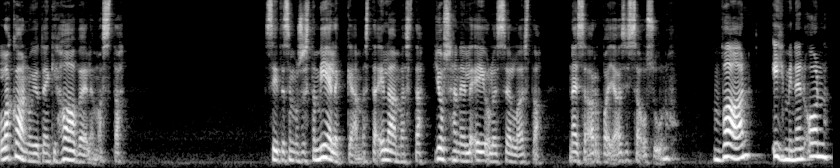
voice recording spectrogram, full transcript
lakannut jotenkin haaveilemasta siitä semmoisesta mielekkäämmästä elämästä, jos hänelle ei ole sellaista näissä arpajaisissa osunut. Vaan ihminen on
